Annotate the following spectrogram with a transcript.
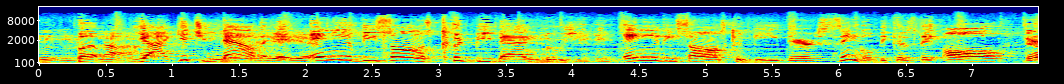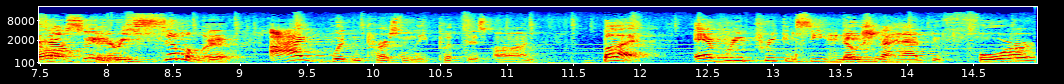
But nah. yeah, I get you now Yeah, that yeah, yeah. any of these songs could be bad and bougie. any of these songs could be their single because they all They're all sound singles. very similar. Yeah. I wouldn't personally put this on, but every preconceived notion I had before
